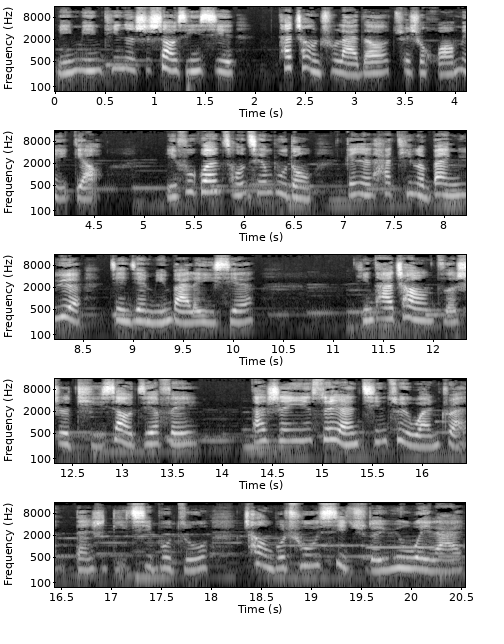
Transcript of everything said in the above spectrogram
明明听的是绍兴戏。他唱出来的却是黄梅调，李副官从前不懂，跟着他听了半个月，渐渐明白了一些。听他唱，则是啼笑皆非。他声音虽然清脆婉转，但是底气不足，唱不出戏曲的韵味来。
